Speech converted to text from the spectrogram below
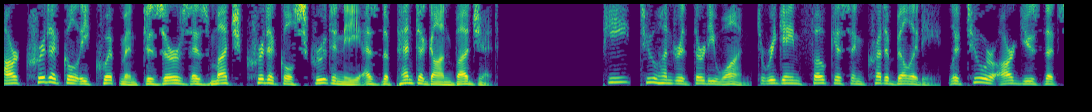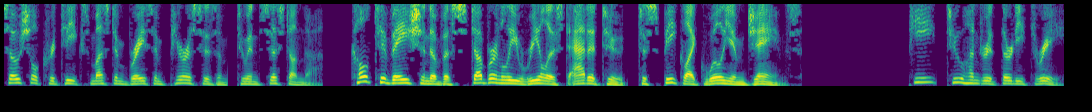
Our critical equipment deserves as much critical scrutiny as the Pentagon budget p. 231 To regain focus and credibility, Latour argues that social critiques must embrace empiricism, to insist on the "...cultivation of a stubbornly realist attitude, to speak like William James." p. 233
